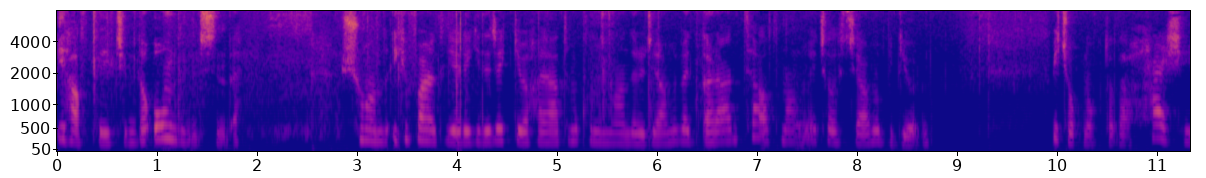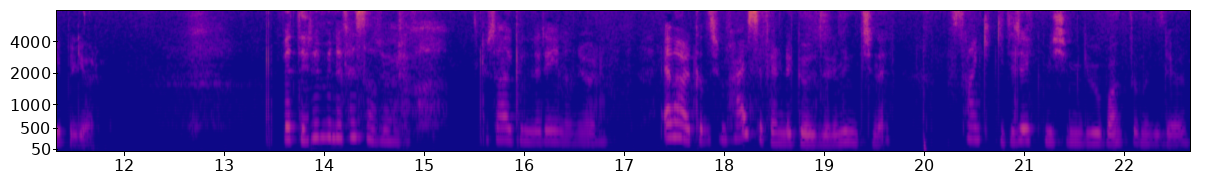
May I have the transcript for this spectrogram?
Bir hafta içinde, on gün içinde. Şu anda iki farklı yere gidecek gibi hayatımı konumlandıracağımı ve garanti altına almaya çalışacağımı biliyorum. Birçok noktada her şeyi biliyorum. Ve derin bir nefes alıyorum. Güzel günlere inanıyorum. Ev arkadaşım her seferinde gözlerimin içine sanki gidecekmişim gibi baktığını biliyorum.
